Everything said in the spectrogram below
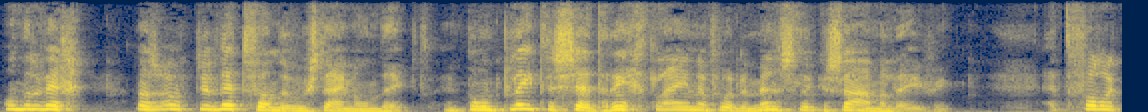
Onderweg was ook de wet van de woestijn ontdekt, een complete set richtlijnen voor de menselijke samenleving. Het volk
